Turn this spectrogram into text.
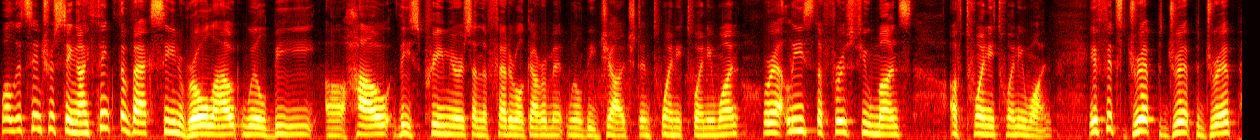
Well, it's interesting. I think the vaccine rollout will be uh, how these premiers and the federal government will be judged in 2021, or at least the first few months of 2021. If it's drip, drip, drip,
